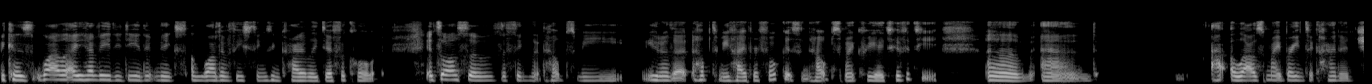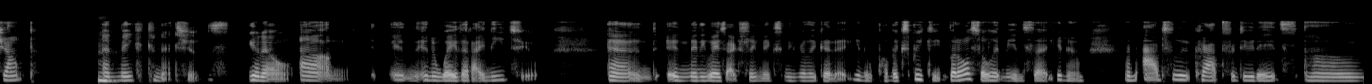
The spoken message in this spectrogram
because while I have ADD and it makes a lot of these things incredibly difficult, it's also the thing that helps me, you know, that helped me hyper focus and helps my creativity um, and allows my brain to kind of jump and make connections, you know, um, in, in a way that I need to and in many ways actually makes me really good at you know public speaking but also it means that you know i'm absolute crap for due dates um,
